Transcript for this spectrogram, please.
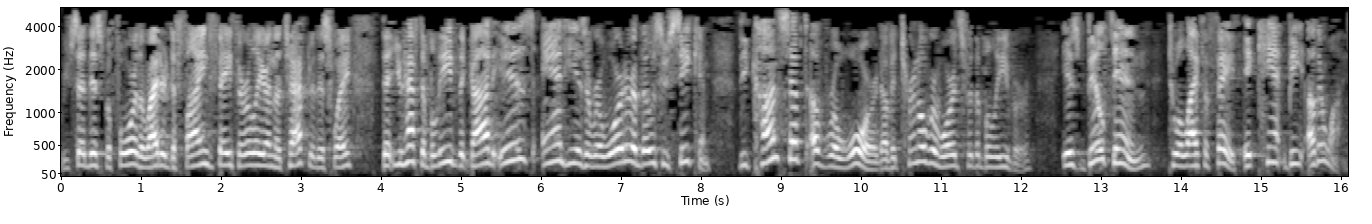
We've said this before. The writer defined faith earlier in the chapter this way that you have to believe that God is and He is a rewarder of those who seek Him. The concept of reward, of eternal rewards for the believer, is built in to a life of faith. It can't be otherwise.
